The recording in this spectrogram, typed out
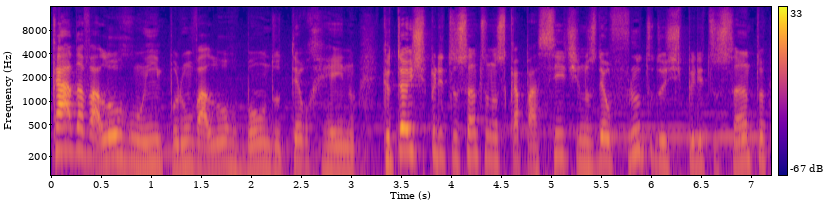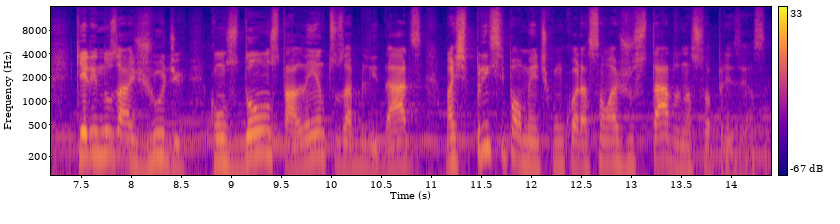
cada valor ruim por um valor bom do teu reino. Que o teu Espírito Santo nos capacite, nos dê o fruto do Espírito Santo, que ele nos ajude com os dons, talentos, habilidades, mas principalmente com o coração ajustado na sua presença.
